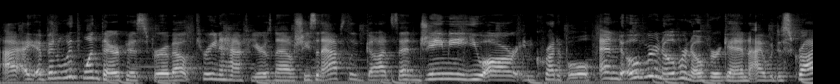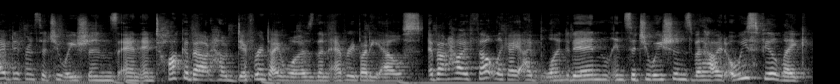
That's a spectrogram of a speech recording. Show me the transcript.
I, have been with one therapist for about three and a half years now. She's an absolute godsend. Jamie, you are incredible. And over and over and over again, I would describe different situations and, and talk about how different I was than everybody else, about how I felt like I, I blended in in situations, but how I'd always feel like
